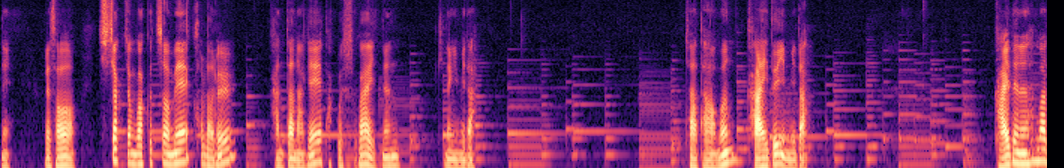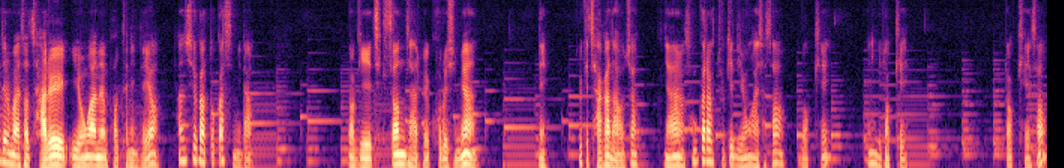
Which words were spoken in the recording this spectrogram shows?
네. 그래서 시작점과 끝점의 컬러를 간단하게 바꿀 수가 있는 기능입니다. 자, 다음은 가이드입니다. 가이드는 한마디로 말해서 자를 이용하는 버튼인데요. 현실과 똑같습니다. 여기 직선 자를 고르시면 네, 이렇게 자가 나오죠. 그냥 손가락 두 개 이용하셔서 이렇게 아니면 이렇게 이렇게 해서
